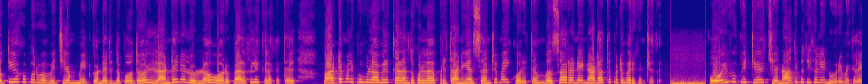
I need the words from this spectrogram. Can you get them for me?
உத்தியோகபூர்வ விஜயம் மேற்கொண்டிருந்த போது லண்டனில் உள்ள ஒரு பல்கலைக்கழகத்தில் பட்டமளிப்பு விழாவில் கலந்து கொள்ள பிரித்தானியா சென்றமை குறித்தும் விசாரணை நடத்தப்பட்டு வருகின்றது. ஓய்வு பெற்ற ஜனாதிபதிகளின் உரிமைகளை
